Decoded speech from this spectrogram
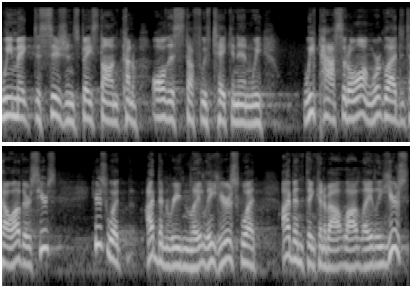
We make decisions based on kind of all this stuff we've taken in. We, we pass it along. We're glad to tell others. Here's, here's what I've been reading lately. Here's what I've been thinking about a lot lately. Here's,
